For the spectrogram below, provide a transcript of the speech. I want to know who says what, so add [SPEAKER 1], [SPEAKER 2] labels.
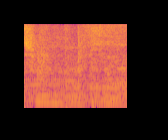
[SPEAKER 1] between my thighs,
